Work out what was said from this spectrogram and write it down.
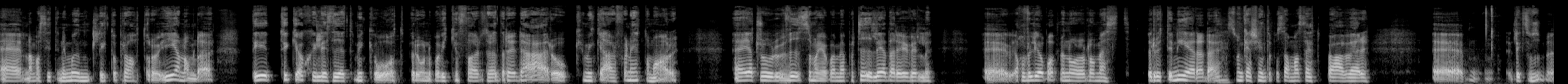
eh, när man sitter ner muntligt och pratar igenom det. Det tycker jag skiljer sig jättemycket åt beroende på vilken företrädare det är och hur mycket erfarenhet de har. Eh, jag tror vi som har jobbat med partiledare är väl, eh, har väl jobbat med några av de mest rutinerade som kanske inte på samma sätt behöver eh, liksom, eh,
